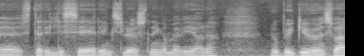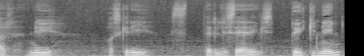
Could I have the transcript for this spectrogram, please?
eh, steriliseringsløsninger med videre. Nå bygger vi en svær ny vaskeri-steriliseringsbygning,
